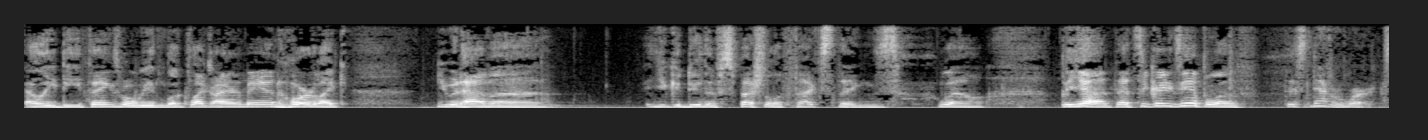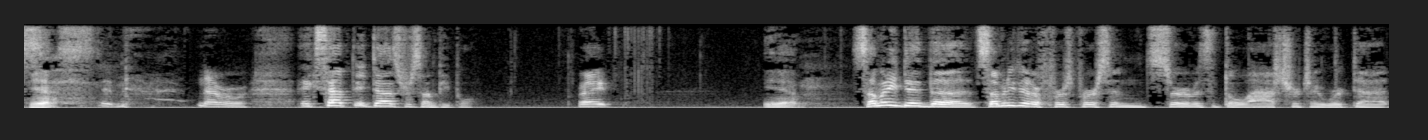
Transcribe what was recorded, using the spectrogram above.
LED things where we look like Iron Man, or like you would have a you could do the special effects things well. But yeah, that's a great example of this never works. yes. Never works. Except it does for some people. Right? Yeah. Somebody did the somebody did a first person service at the last church I worked at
